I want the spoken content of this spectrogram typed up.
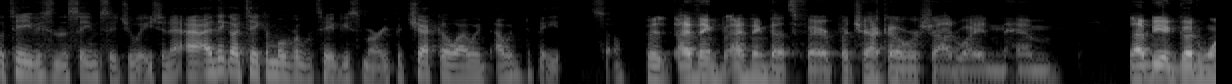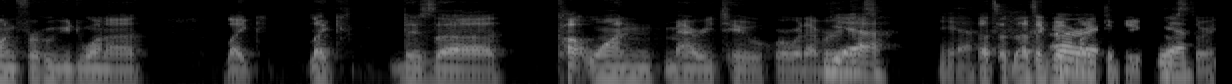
Latavius in the same situation. I, I think I'd take him over Latavius Murray. Pacheco, I would I would debate. So But I think I think that's fair. Pacheco, Rachaad White, and him. That'd be a good one for who you'd want to like. Like there's the cut one, marry two, or whatever. it is. yeah, yeah. that's a that's a good All like right. debate. Yeah. Those three.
